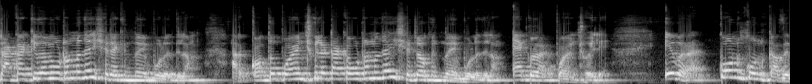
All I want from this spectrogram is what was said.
টাকা কীভাবে উঠানো যায়, সেটা কিন্তু আমি বলে দিলাম। আর কত পয়েন্ট হইলে টাকা উঠানো যায়, সেটাও কিন্তু আমি বলে দিলাম। এক লাখ পয়েন্ট হইলে। এবার কোন কোন কাজে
